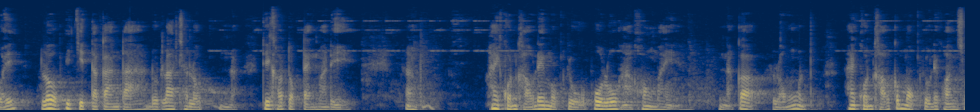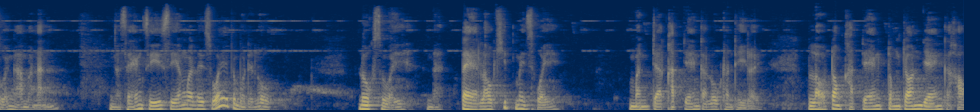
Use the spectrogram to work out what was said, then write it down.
วยโลกวิจิตรการตาดุจราชรถนะ ที่เขาตกแต่งมาดี ให้คนเขาได้หมกอยู่ ผู้รู้หาข้องไม่นะก็หลงให้คนเขาก็หมกอยู่ในความสวยงามอันนั้นนะแสงสีเสียงว่าเลยสวยไปหมดในโลก โลกสวยนะแต่เราคิดไม่สวย มันจะขัดแย้งกับโลกทันทีเลย เราต้องขัดแย้งตรงจ้อนแย้งกับเขา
